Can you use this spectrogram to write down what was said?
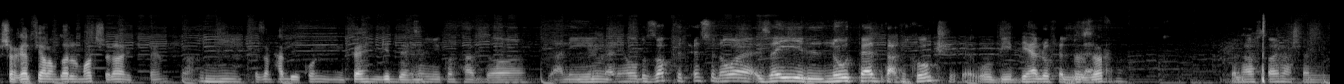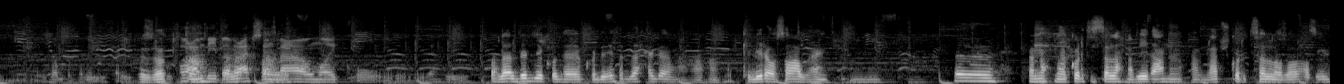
شغال فيه على مدار الماتش live فاهم؟ مهم. فلازم حد يكون فاهم جدا يعني. لازم يكون حد آه. يعني مم. يعني هو بالظبط تحس إن هو زي ال note pad بتاعت ال coach وبيديها له في ال بالظبط. في ال half time عشان يظبط الفريق. بالظبط. طبعا بيبقى معاك سماعه ومايك و يعني فلا ال video coordinator ده حاجة كبيرة وصعبة يعني. آه، إحنا كرة السلة إحنا بعيد عنها إحنا ما بنلعبش كرة سلة والله العظيم.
